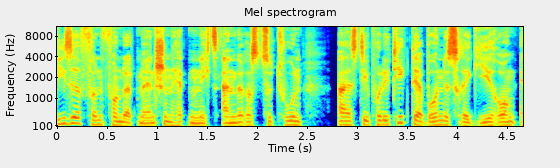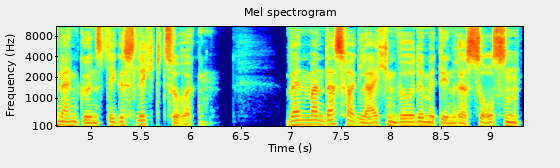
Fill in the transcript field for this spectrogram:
Diese 500 Menschen hätten nichts anderes zu tun, als die Politik der Bundesregierung in ein günstiges Licht zu rücken. Wenn man das vergleichen würde mit den Ressourcen,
